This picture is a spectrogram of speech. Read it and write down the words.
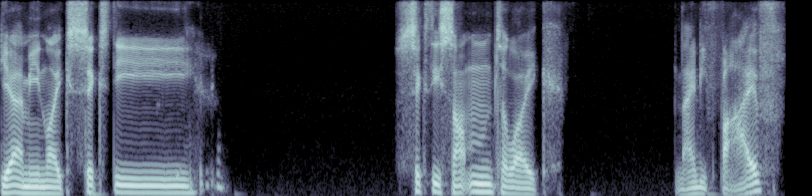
yeah, I mean like 60 60 something to like 95.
